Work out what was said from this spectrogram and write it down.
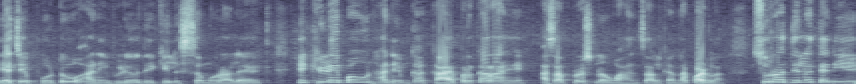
याचे फोटो आणि व्हिडिओ देखील समोर आले आहेत. हे खिळे पाहून हा नेमका काय प्रकार आहे असा प्रश्न वाहन चालकांना पडला. सुरुवातीला त्यांनी हे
